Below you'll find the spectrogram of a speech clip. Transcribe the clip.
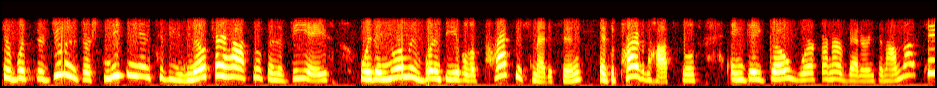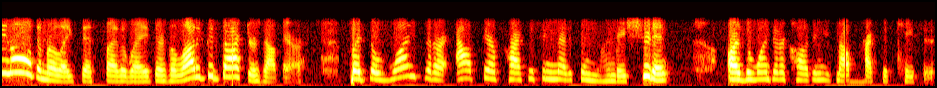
So what they're doing is they're sneaking into these military hospitals and the VAs where they normally wouldn't be able to practice medicine as the private hospitals, and they go work on our veterans. And I'm not saying all of them are like this, by the way. There's a lot of good doctors out there, but the ones that are out there practicing medicine when they shouldn't are the ones that are causing these malpractice cases.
